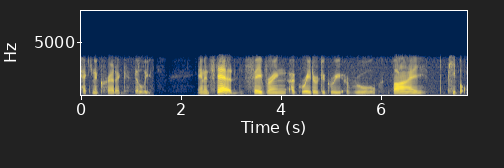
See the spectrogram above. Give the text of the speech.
technocratic elites and instead favoring a greater degree of rule by people,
